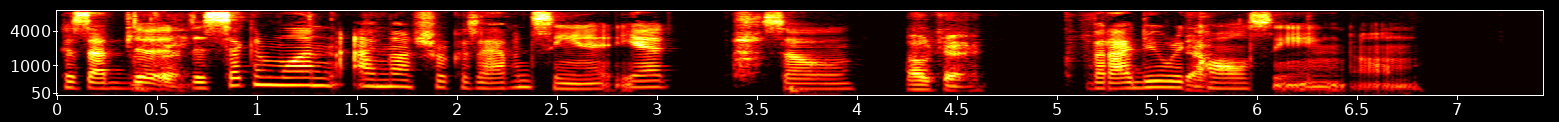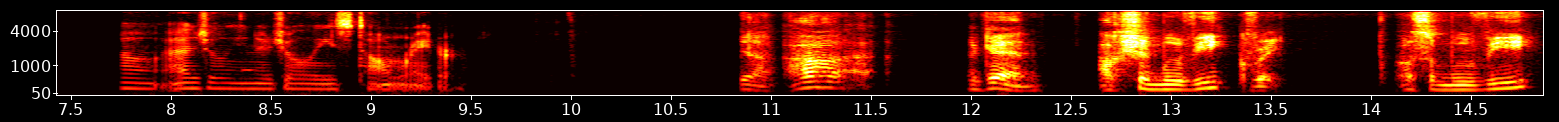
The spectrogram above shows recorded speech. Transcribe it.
Because the Okay. the second one, I'm not sure because I haven't seen it yet. So, Okay. but I do recall seeing um, uh, Angelina Jolie's Tomb Raider. Yeah. Uh, again, action movie, great. As a movie,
